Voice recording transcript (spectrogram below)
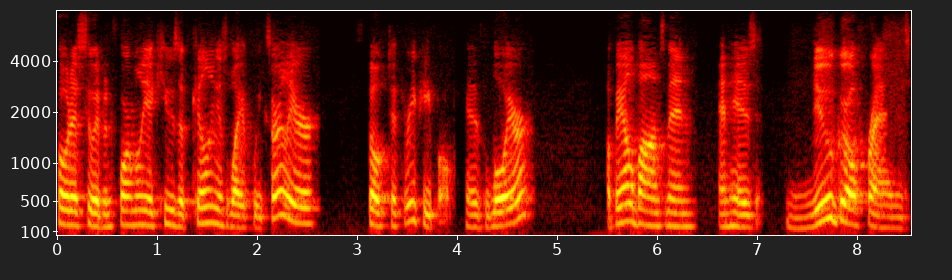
Fotis, who had been formally accused of killing his wife weeks earlier, spoke to three people his lawyer, a bail bondsman, and his new girlfriend,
